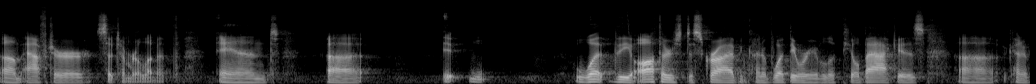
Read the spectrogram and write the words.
um, after September 11th, and uh, it what the authors describe and kind of what they were able to peel back is uh, kind of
